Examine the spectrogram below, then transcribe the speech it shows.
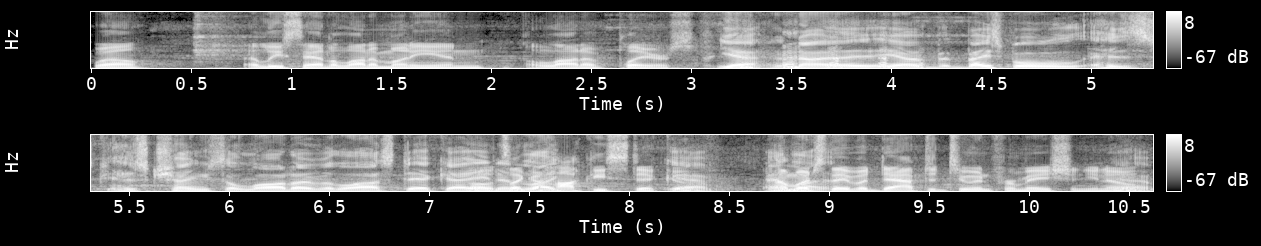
well, at least they had a lot of money and a lot of players. yeah, no, know, but baseball has has changed a lot over the last decade. Oh, it's and like, a hockey stick yeah, of how much like- they've adapted to information. You know, Yeah.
